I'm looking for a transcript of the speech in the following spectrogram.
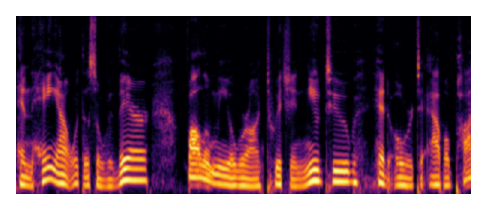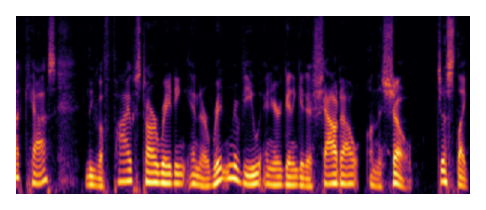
and hang out with us over there. Follow me over on Twitch and YouTube. Head over to Apple Podcasts, leave a five star rating and a written review, and you're going to get a shout out on the show. Just like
